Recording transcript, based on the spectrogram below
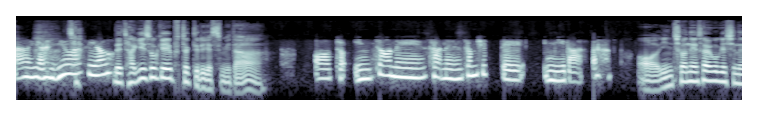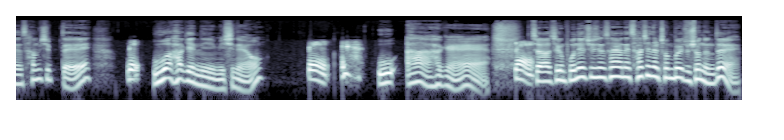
아, 예, 안녕하세요. 네, 자기소개 부탁드리겠습니다. 어, 저 인천에 사는 30대입니다. 어, 인천에 살고 계시는 30대 네, 우아하게님이시네요. 네, 우아하게. 네, 자, 지금 보내주신 사연에 사진을 첨부해 주셨는데,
